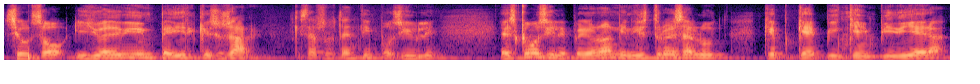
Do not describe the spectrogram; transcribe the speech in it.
se usó y yo he debido impedir que se usara, que es absolutamente imposible. Es como si le pidieran al ministro de Salud que, que, que impidiera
